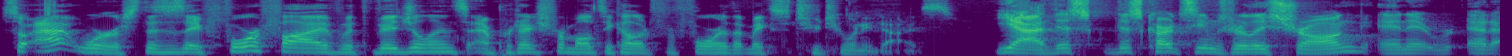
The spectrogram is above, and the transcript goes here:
So at worst, this is a four-five with vigilance and protection for multicolored for four that makes a two-two when he dies. Yeah, this this card seems really strong, and it and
